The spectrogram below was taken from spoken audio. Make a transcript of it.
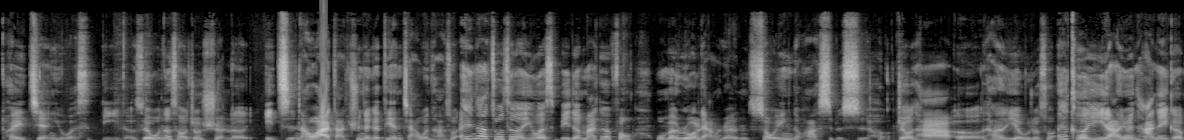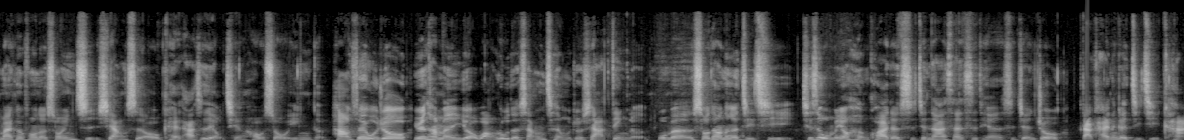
推荐 USB 的，所以我那时候就选了一支，然后我还打去那个店家问他说：“哎，那做这个 USB 的麦克风，我们若两人收音的话，适不适合？”就他呃，他的业务就说：“哎，可以啦，因为他那个麦克风的收音指向是 OK，它是有前后收音的。”好，所以我就因为他们有网络的商城，我就下定了。我们收到那个机器，其实我们用很快的时间，大概三四天的时间就打开那个机器看。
